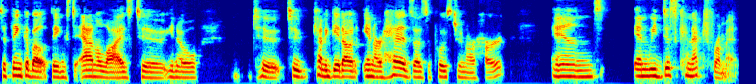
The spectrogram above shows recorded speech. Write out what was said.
to think about things to analyze to you know to to kind of get out in our heads as opposed to in our heart. And and we disconnect from it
